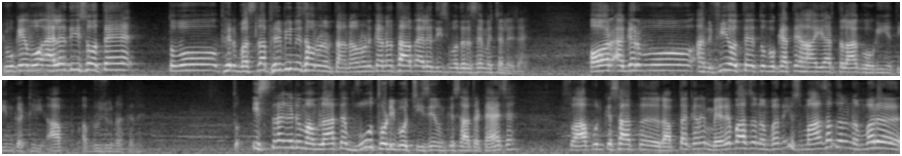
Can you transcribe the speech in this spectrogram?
کیونکہ وہ اہل حدیث ہوتے ہیں تو وہ پھر مسئلہ پھر بھی نہیں تھا انہوں نے بتانا۔ انہوں نے کہنا تھا آپ اہل حدیث مدرسے میں چلے جائیں۔ اور اگر وہ انفی ہوتے تو وہ کہتے ہیں ہاں یار طلاق ہو گئی ہیں تین کٹھی آپ اب رجوع نہ کریں۔ تو اس طرح کے جو معاملات ہیں وہ تھوڑی بہت چیزیں ان کے ساتھ اٹیچ ہیں۔ تو آپ ان کے ساتھ رابطہ کریں۔ میرے پاس تو نمبر نہیں عثمان صاحب ذرا نمبر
